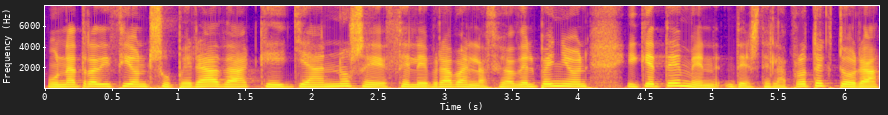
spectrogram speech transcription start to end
Una tradición superada que ya no se celebraba en la ciudad del Peñón y que temen desde la protectora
